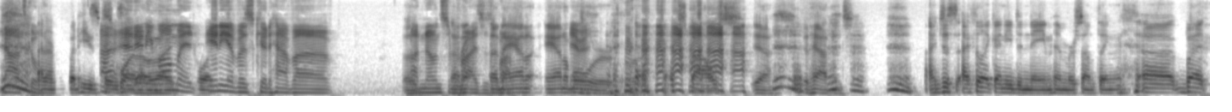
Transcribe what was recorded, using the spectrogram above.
No, it's cool. Know, but he's uh, at any moment, any of us could have a unknown surprises. An, an animal yeah. or, or a spouse. Yeah, it happens. I just I feel like I need to name him or something. Uh, but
